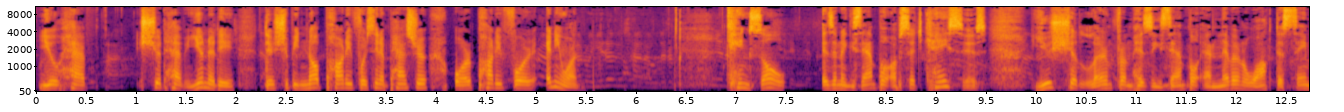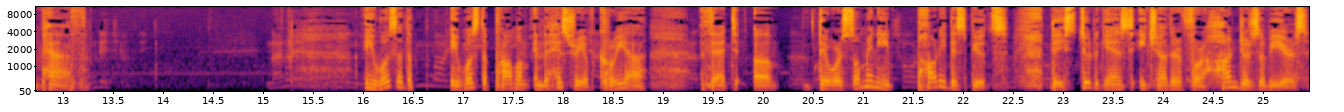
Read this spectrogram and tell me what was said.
You have should have unity. There should be no party for senior pastor or party for anyone. King Saul is an example of such cases. You should learn from his example and never walk the same path. It was the it was the problem in the history of Korea that uh, there were so many party disputes. They stood against each other for hundreds of years.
